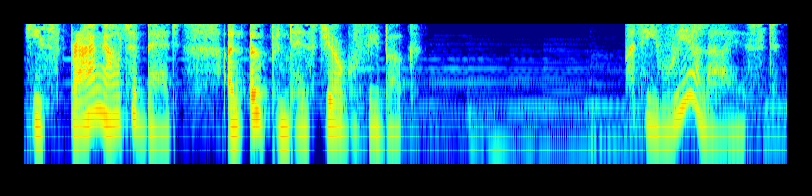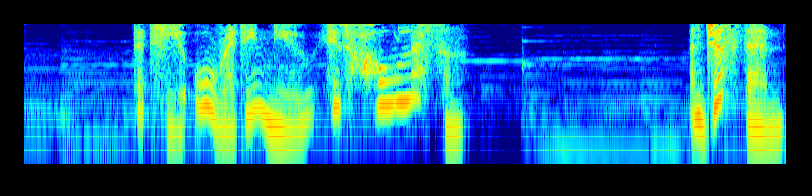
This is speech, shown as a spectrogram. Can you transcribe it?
He sprang out of bed and opened his geography book. But he realized that he already knew his whole lesson. And just then,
